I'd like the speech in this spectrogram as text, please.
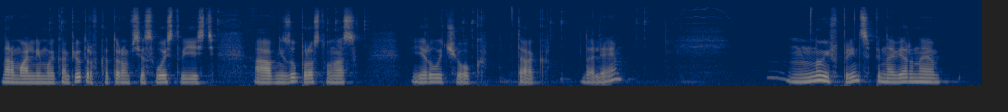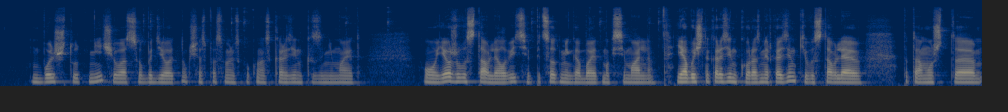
нормальный мой компьютер, в котором все свойства есть. А внизу просто у нас ярлычок. Так, Далее. Ну и в принципе, наверное, больше тут нечего особо делать. Ну-ка сейчас посмотрим, сколько у нас корзинка занимает. О, я уже выставлял, видите, 500 мегабайт максимально. Я обычно корзинку, размер корзинки выставляю, потому что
